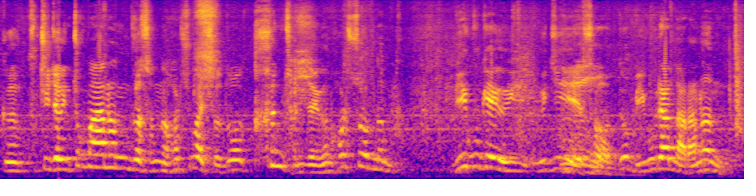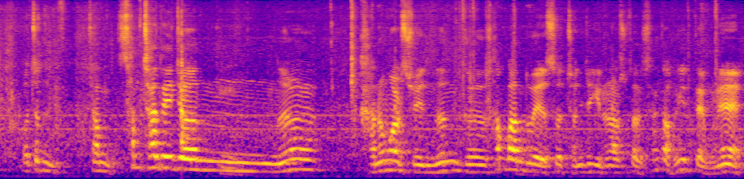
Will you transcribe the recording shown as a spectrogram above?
그 국지적인 조그마한 것은 할 수가 있어도 큰 전쟁은 할 수 없는 미국의 의, 의지에서 또 미국이라는 나라는 어떤 참 3차 대전을 가능할 수 있는 그 한반도에서 전쟁이 일어날 수 있다고 생각하기 때문에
